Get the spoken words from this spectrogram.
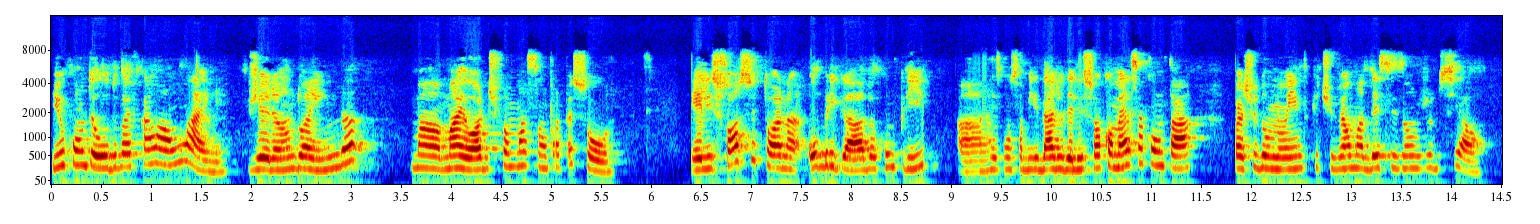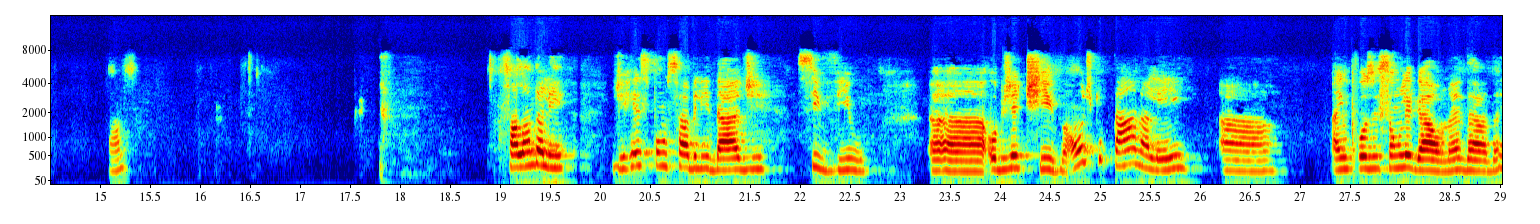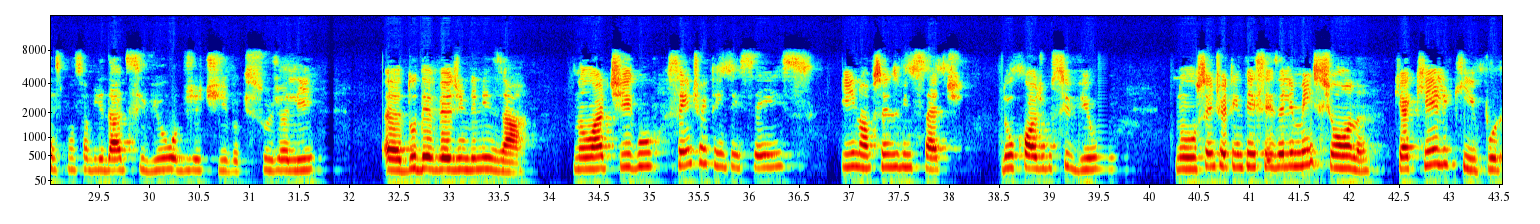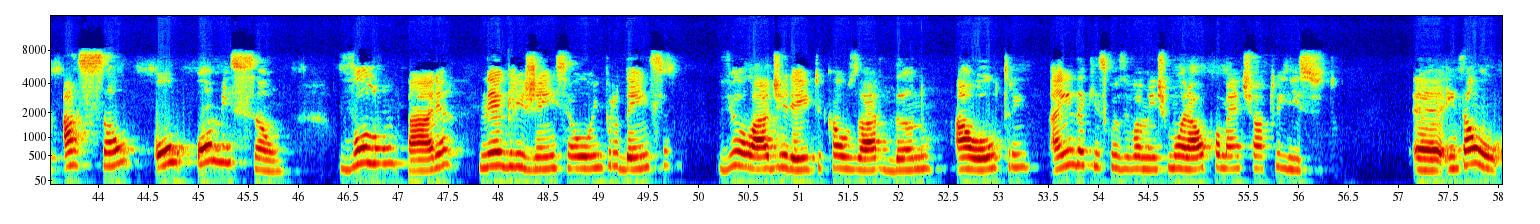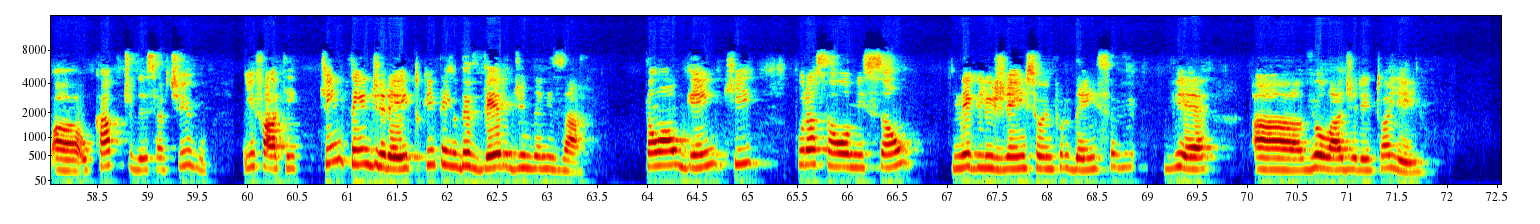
E o conteúdo vai ficar lá online, gerando ainda uma maior difamação para a pessoa. Ele só se torna obrigado a cumprir a responsabilidade dele só começa a contar a partir do momento que tiver uma decisão judicial. Tá? Falando ali de responsabilidade civil uh, objetiva, onde que está na lei a, a imposição legal né, da, da, responsabilidade civil objetiva que surge ali uh, do dever de indenizar? No artigo 186 e 927 do Código Civil. No 186 ele menciona que aquele que, por ação ou omissão voluntária, negligência ou imprudência, violar direito e causar dano a outrem, ainda que exclusivamente moral, comete ato ilícito. É, então, a, o caput desse artigo, ele fala que quem tem direito, quem tem o dever de indenizar? Então, alguém que, por ação ou omissão, negligência ou imprudência vier a violar direito alheio.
